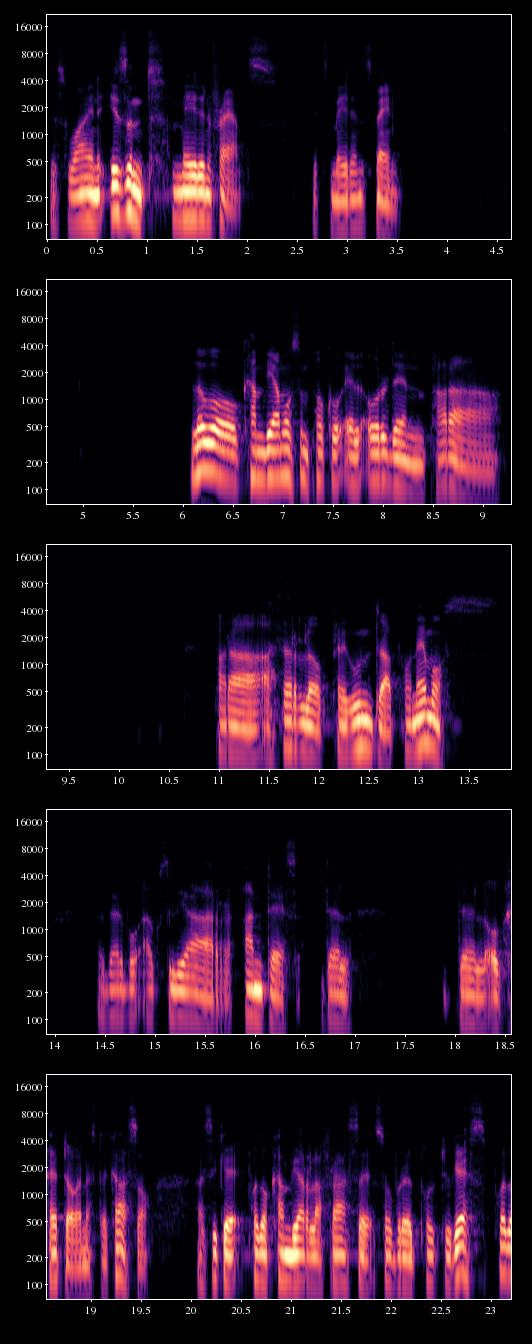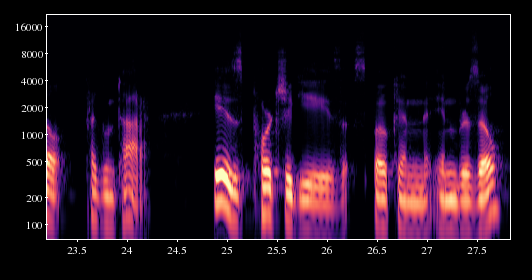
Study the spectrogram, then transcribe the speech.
This wine isn't made in France, it's made in Spain. Luego cambiamos un poco el orden para, para hacerlo pregunta. Ponemos el verbo auxiliar antes del, del objeto en este caso. Así que puedo cambiar la frase sobre el portugués. Puedo preguntar, ¿Is Portuguese spoken in Brazil?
